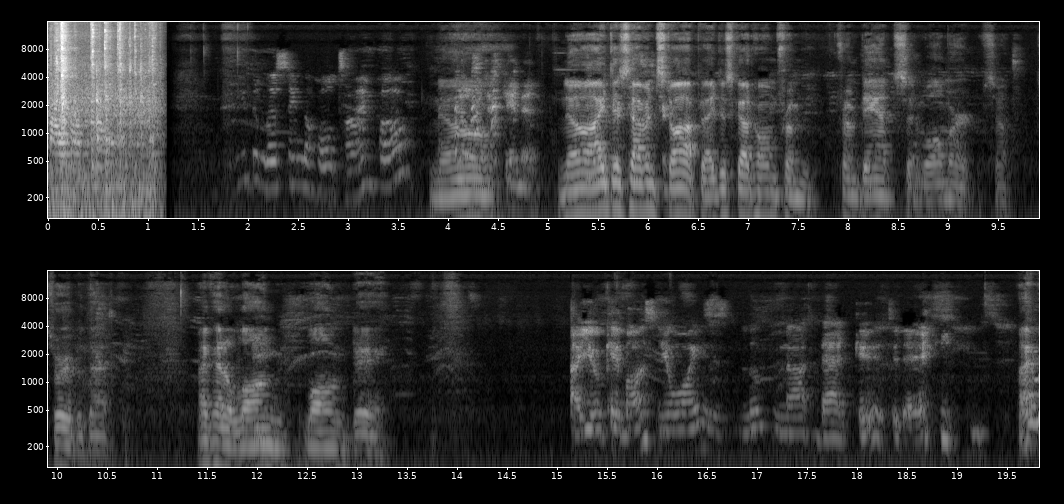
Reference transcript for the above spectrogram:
เตาเราเตา You've been listening the whole time, Paul? No, no, I just haven't stopped. I just got home from from dance and Walmart, so sorry about that. I've had a long, long day. Are you okay, boss? Your voice look not that good today. I'm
